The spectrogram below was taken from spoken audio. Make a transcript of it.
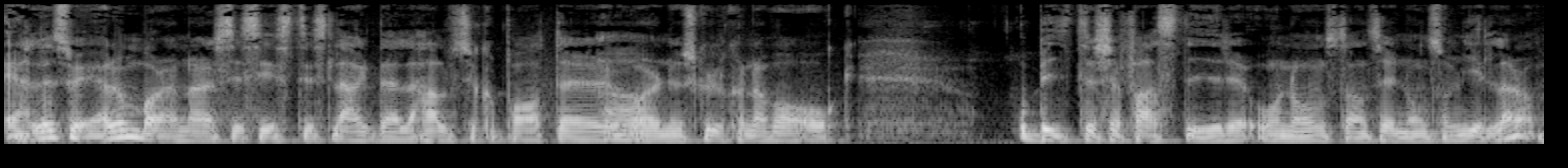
Eller så är de bara narcissistiskt lagda eller halvpsykopater, ja. vad det nu skulle kunna vara. Och, och biter sig fast i det och någonstans är det någon som gillar dem.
